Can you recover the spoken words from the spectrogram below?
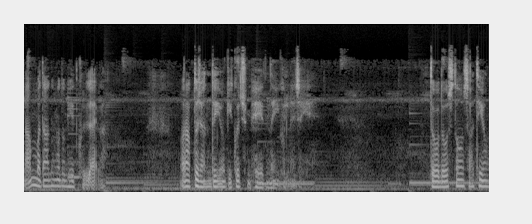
नाम बता दूँगा तो भेद खुल जाएगा। और आप तो जानते ही हो कि कुछ भेद नहीं खुलने चाहिए। तो दोस्तों, साथियों,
